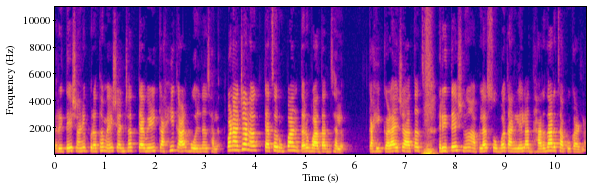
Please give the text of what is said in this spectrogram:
रितेश आणि प्रथमेश यांच्यात त्यावेळी काही काळ बोलणं झालं. पण अचानक त्याचं रूपांतर वादात झालं. काही कळायच्या आतच रितेशनं आपल्यासोबत आणलेला धारदार चाकू काढला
